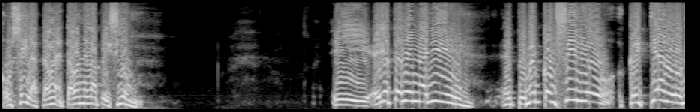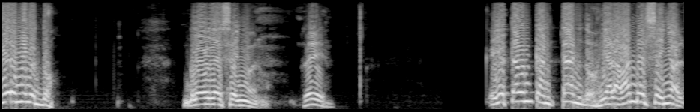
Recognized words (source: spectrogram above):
con estaban, estaban en la prisión. Y ellos tenían allí el primer concilio cristiano, lo dieron ellos dos. Gloria al Señor. Ellos estaban cantando y alabando al Señor.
